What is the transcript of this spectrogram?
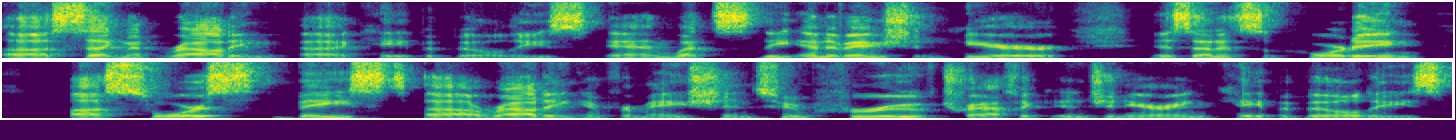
uh, segment routing uh, capabilities. And what's the innovation here is that it's supporting uh, source based uh, routing information to improve traffic engineering capabilities.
